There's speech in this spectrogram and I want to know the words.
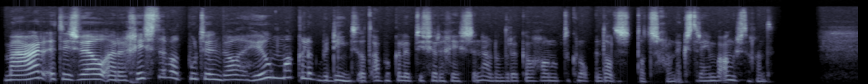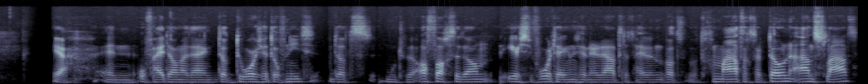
Maar het is wel een register wat Poetin wel heel makkelijk bedient. Dat apocalyptische register. Nou, dan drukken we gewoon op de knop. En dat is, dat is gewoon extreem beangstigend. Ja, en of hij dan uiteindelijk dat doorzet of niet, dat moeten we afwachten dan. De eerste voortekenen zijn inderdaad dat hij een wat, wat gematigder toon aanslaat.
